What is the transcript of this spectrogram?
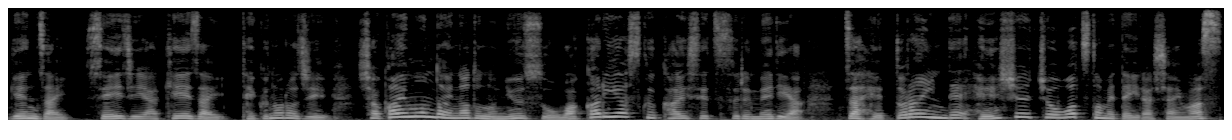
現在政治や経済テクノロジー社会問題などのニュースを分かりやすく解説するメディアザ・ヘッドラインで編集長を務めていらっしゃいます。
